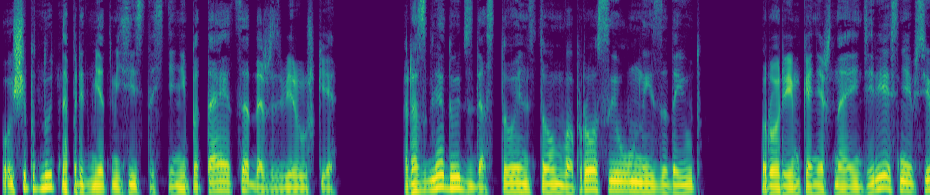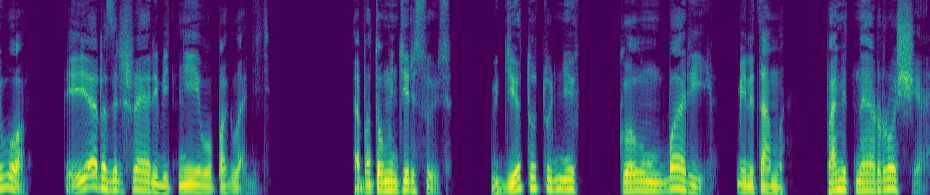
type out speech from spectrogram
ущипнуть на предмет мясистости не пытается даже зверушки. Разглядывают с достоинством, вопросы умные задают. Рори им, конечно, интереснее всего, и я разрешаю ребятне его погладить. А потом интересуюсь, где тут у них колумбарий или там памятная роща?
